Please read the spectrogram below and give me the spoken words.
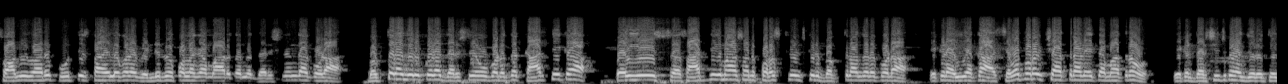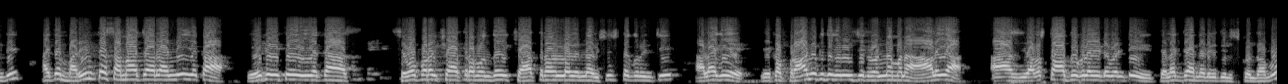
స్వామివారు పూర్తి స్థాయిలో కూడా వెండి రూపంలోగా మారుతున్న దర్శనంగా కూడా భక్తులందరికీ కూడా దర్శనం ఇవ్వడంతో కార్తీక ఈ కార్తీక మాసాన్ని పురస్కరించుకుని భక్తులందరూ కూడా ఇక్కడ ఈ యొక్క శివపురం క్షేత్రాన్ని అయితే మాత్రం ఇక్కడ దర్శించుకోవడం జరుగుతుంది. అయితే మరింత సమాచారాన్ని ఈ యొక్క ఏదైతే ఈ యొక్క శివపురం క్షేత్రం ఉందో ఈ క్షేత్రంలో ఉన్న విశిష్టత గురించి అలాగే ఈ యొక్క ప్రాముఖ్యత గురించి ఇక్కడ ఉన్న మన ఆలయ ఆ వ్యవస్థాపకులైనటువంటి తిలక్ గారిని అడిగి తెలుసుకుందాము.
